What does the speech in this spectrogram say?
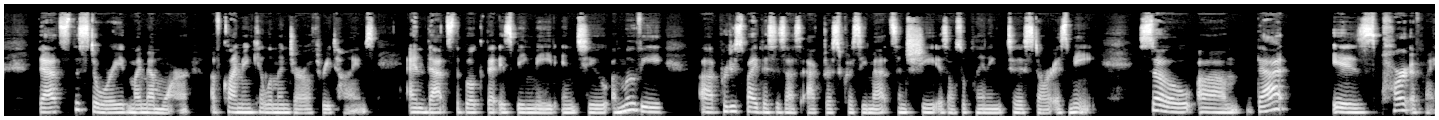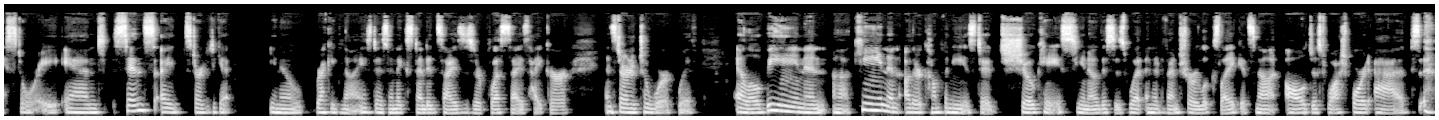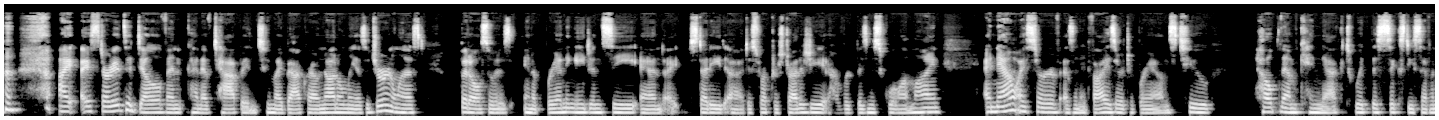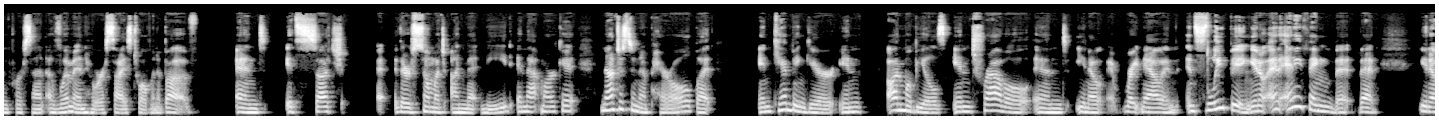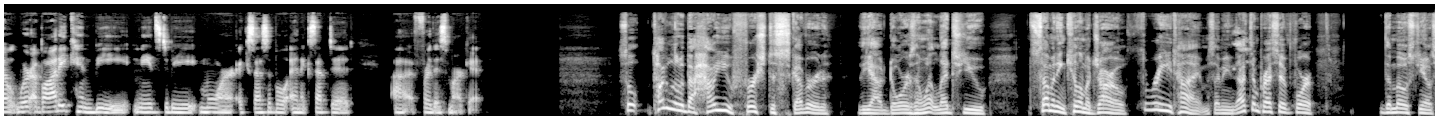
That's the story, my memoir of climbing Kilimanjaro three times. And that's the book that is being made into a movie uh, produced by This Is Us actress Chrissy Metz, and she is also planning to star as me. So um, that is part of my story. And since I started to get you know, recognized as an extended sizes or plus size hiker and started to work with LL Bean and uh, Keen and other companies to showcase, you know, this is what an adventurer looks like. It's not all just washboard abs. I, I started to delve and kind of tap into my background, not only as a journalist, but also as in a branding agency. And I studied uh, disruptor strategy at Harvard Business School online. And now I serve as an advisor to brands to help them connect with the 67% of women who are size 12 and above. And it's such, eh, there's so much unmet need in that market, not just in apparel, but in camping gear, in automobiles, in travel, and, you know, right now in, in sleeping, you know, and anything that, that, you know, where a body can be needs to be more accessible and accepted uh, for this market. So, talk a little about how you first discovered the outdoors and what led to you summiting Kilimanjaro three times. I mean, that's impressive for the most, you know,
